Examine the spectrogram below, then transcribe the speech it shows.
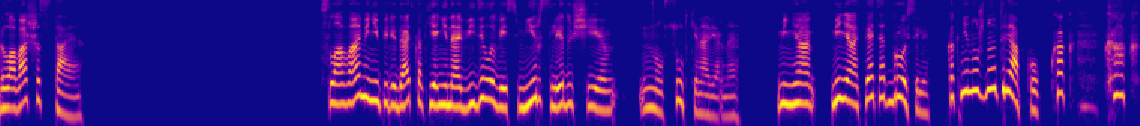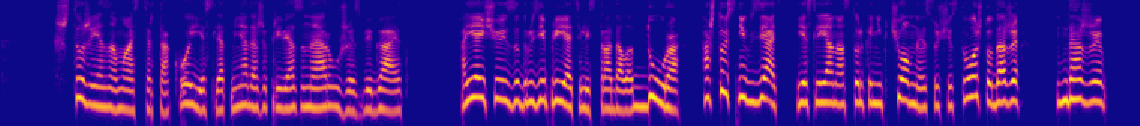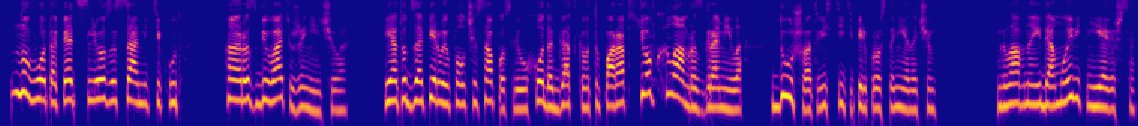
Глава шестая. Словами не передать, как я ненавидела весь мир следующие, ну, сутки, наверное. Меня, меня опять отбросили, как ненужную тряпку, как, как... Что же я за мастер такой, если от меня даже привязанное оружие сбегает? А я еще из-за друзей-приятелей страдала, дура! А что с них взять, если я настолько никчемное существо, что даже... даже... Ну вот, опять слезы сами текут, а разбивать уже нечего. Я тут за первые полчаса после ухода гадского топора все в хлам разгромила. Душу отвести теперь просто не на чем. Главное, и домой ведь не явишься.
